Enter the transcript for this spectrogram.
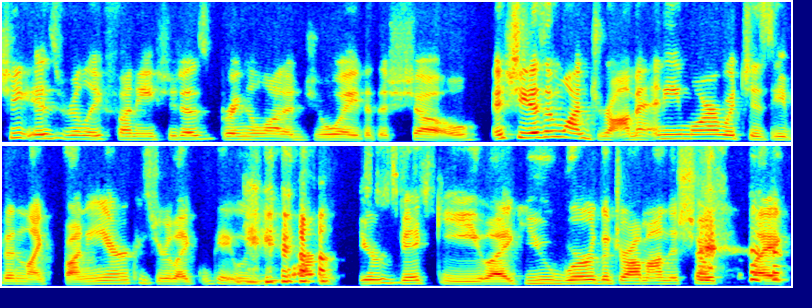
she is really funny. She does bring a lot of joy to the show. And she doesn't want drama anymore, which is even like funnier because you're like, okay, well, you yeah. are, you're Vicki. Like you were the drama on the show. Like,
